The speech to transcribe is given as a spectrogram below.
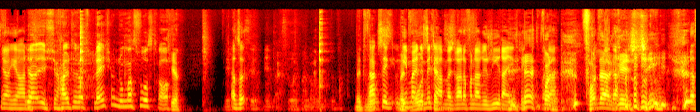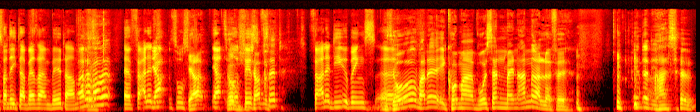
Ja, hier, Hannes. ja, ich halte das Blech und du machst Wurst drauf. Hier, Also, mit Wurst. Axel, geh mal in der Mitte, haben wir gerade von der Regie reingekriegt. von, von der Regie. dass wir dich da besser im Bild haben. Warte, warte. Äh, für, alle, die, Ja, so ist Ja, Ja, so so, für alle, die übrigens. Äh, So, warte, ich guck mal, wo ist denn mein anderer Löffel? Hinter dir. Hast, du-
